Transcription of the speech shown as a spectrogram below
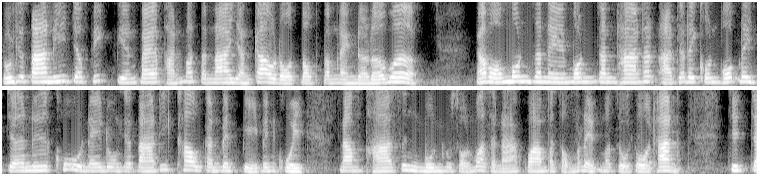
ดวงชะตานี้จะพลิกเปลี่ยนแปลผันพัฒนาอย่างก้าวโดดตกตำแหน่งเดอะเลเวอร์ นะผมมนเสน่ห์มนจันทาท่านอาจจะได้ค้นพบได้เจอเนื้อคู่ในดวงชะตาที่เข้ากันเป็นปีเป็นคุยนำพาซึ่งบุญกุศลวาสนาความผสมผลิตมาสู่ตัวท่าน จิตใจ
